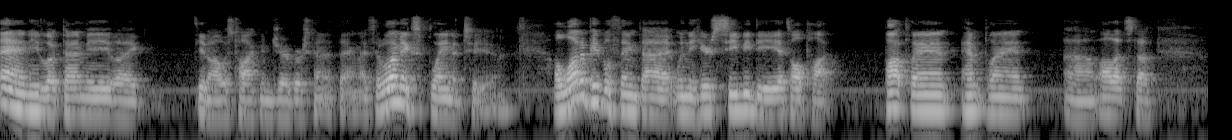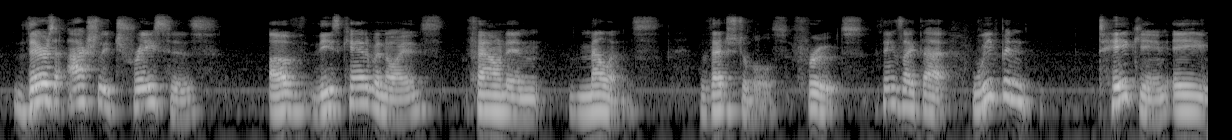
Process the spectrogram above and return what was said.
And he looked at me like, you know, I was talking gibberish kind of thing. I said, well, let me explain it to you. A lot of people think that when they hear CBD, it's all pot pot plant, hemp plant, um, all that stuff. There's actually traces of these cannabinoids found in melons, vegetables, fruits, things like that. We've been taking a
